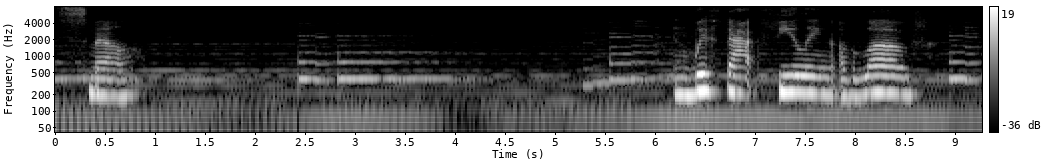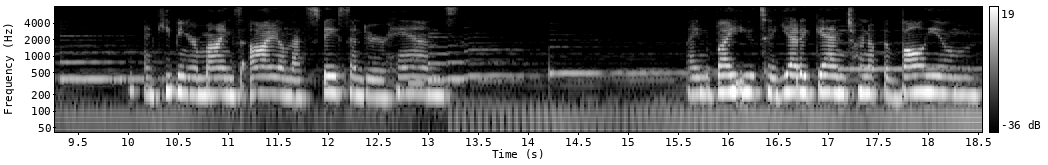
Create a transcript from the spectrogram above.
smell? And with that feeling of love, and keeping your mind's eye on that space under your hands. I invite you to yet again turn up the volume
